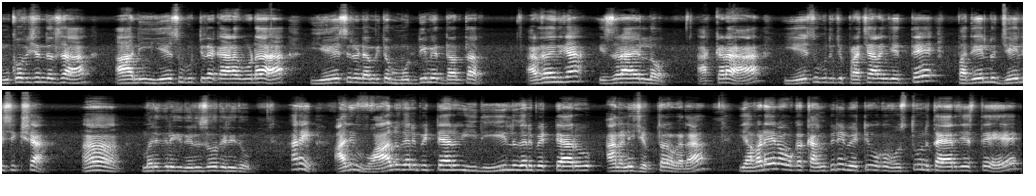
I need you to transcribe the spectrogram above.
ఇంకో విషయం తెలుసా? ఆ నీ ఏసు పుట్టిన కాడ కూడా ఏసుని నమ్మితే ముడ్డి మీద దంతారు. అర్థమైందిగా? ఇజ్రాయెల్లో అక్కడ యేసు గురించి ప్రచారం చేస్తే పదేళ్ళు జైలు శిక్ష. మరి ఇది నీకు తెలుసో తెలీదు. అరే అది వాళ్ళు కనిపెట్టారు ఇది వీళ్ళు కనిపెట్టారు అని చెప్తావు కదా. ఎవడైనా ఒక కంపెనీ పెట్టి ఒక వస్తువుని తయారు చేస్తే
